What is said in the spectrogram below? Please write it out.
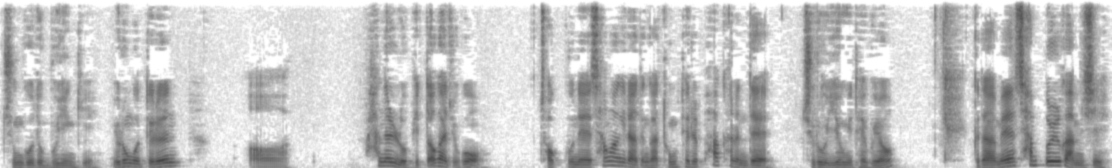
중고도 무인기 이런 것들은 어, 하늘 높이 떠가지고 적군의 상황이라든가 동태를 파악하는데 주로 이용이 되고요. 그 다음에 산불 감시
